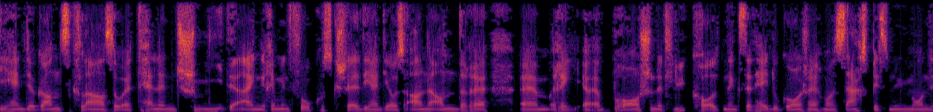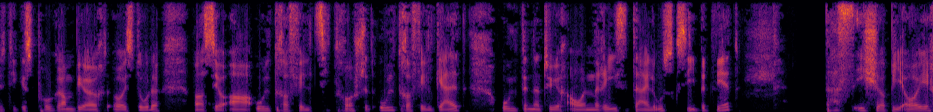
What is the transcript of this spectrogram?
die haben ja ganz klar so eine Talentschmiede eigentlich immer in den Fokus gestellt. Die haben ja aus allen anderen ähm, äh, Branchen nicht Leute geholt und haben gesagt, hey, du gehst eigentlich mal ein sechs- bis neunmonatiges Programm bei euch uns durch, was ja A, ultra viel Zeit kostet, ultra viel Geld und dann natürlich auch ein Riesenteil ausgesiebt wird. Das ist ja bei euch,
